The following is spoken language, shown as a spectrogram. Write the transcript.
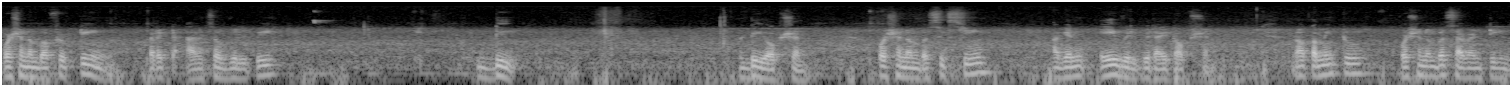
Question number 15 correct answer will be D. D option. Question number 16 again A will be right option. Now coming to question number 17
